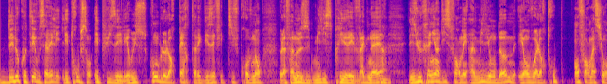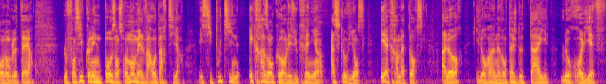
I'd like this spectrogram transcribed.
Des deux côtés, vous savez, les, les, troupes sont épuisées. Les Russes comblent leurs pertes avec des effectifs provenant de la fameuse milice privée Wagner. Ouais. Les Ukrainiens disent former un million d'hommes et envoient leurs troupes en formation en Angleterre. L'offensive connaît une pause en ce moment, mais elle va repartir. Et si Poutine écrase encore les Ukrainiens à Sloviansk et à Kramatorsk, alors il aura un avantage de taille, le relief.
